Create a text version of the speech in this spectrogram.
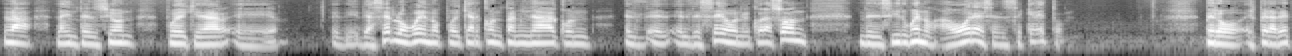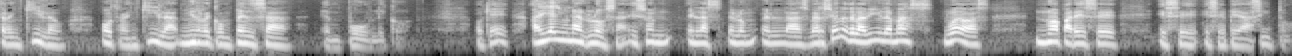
La, la intención puede quedar, eh, de, hacer lo bueno, puede quedar contaminada con el, el deseo en el corazón de decir, bueno, ahora es en secreto, pero esperaré tranquila o tranquila mi recompensa en público. Ahí hay una glosa. Eso en, las, en, las, versiones de la Biblia más nuevas no aparece ese, ese pedacito.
